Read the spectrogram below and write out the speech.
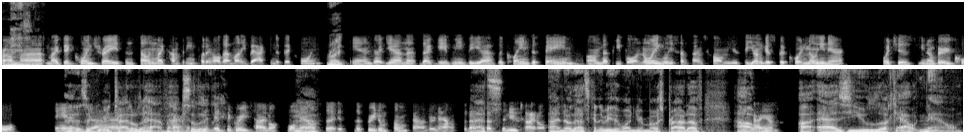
from uh, my Bitcoin trades and selling my company and putting all that money back into Bitcoin. Right? And uh, yeah, and that, that gave me the uh, the claim to fame um, that people annoyingly sometimes call me as the youngest Bitcoin millionaire, which is you know very cool. And, that is a great uh, title to have. Absolutely. It's a great title. Well, now Yeah. it's the it's the Freedom Phone founder now, so that's That's- that's, the new title. I know that's going to be the one you're most proud of. Uh, I am. uh, as you look out now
